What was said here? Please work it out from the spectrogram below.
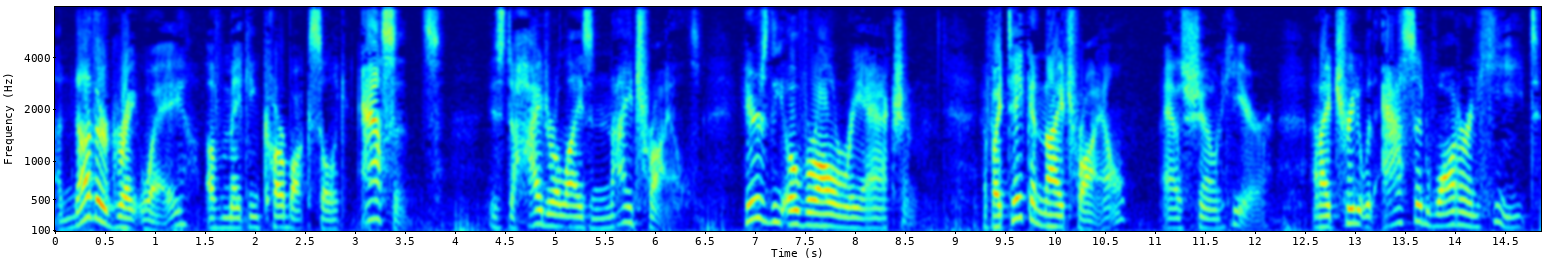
Another great way of making carboxylic acids is to hydrolyze nitriles. Here's the overall reaction. If I take a nitrile, as shown here, and I treat it with acid, water, and heat,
